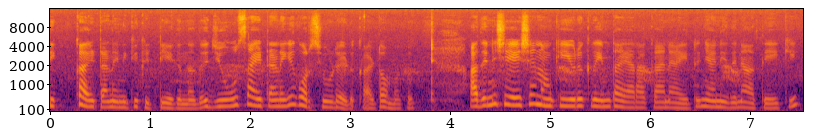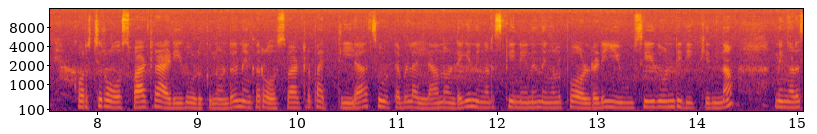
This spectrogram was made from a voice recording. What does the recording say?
തിക്കായിട്ടാണ് എനിക്ക് കിട്ടിയേക്കുന്നത്. ജ്യൂസ് ആയിട്ടാണെങ്കിൽ കുറച്ചുകൂടെ എടുക്കാം കേട്ടോ നമുക്ക്. അതിനുശേഷം നമുക്ക് ഈ ഒരു ക്രീം തയ്യാറാക്കാനായിട്ട് ഞാൻ ഇതിനകത്തേക്ക് കുറച്ച് റോസ് വാട്ടർ ആഡ് ചെയ്ത് കൊടുക്കുന്നുണ്ട്. നിങ്ങൾക്ക് റോസ് വാട്ടർ പറ്റില്ല സൂട്ടബിൾ അല്ല എന്നുണ്ടെങ്കിൽ നിങ്ങളുടെ സ്കിന്നിന് നിങ്ങളിപ്പോൾ ഓൾറെഡി യൂസ് ചെയ്തുകൊണ്ടിരിക്കുന്ന നിങ്ങളുടെ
